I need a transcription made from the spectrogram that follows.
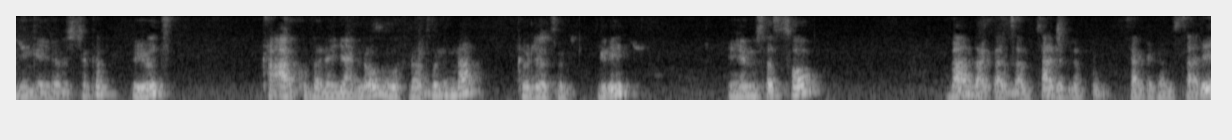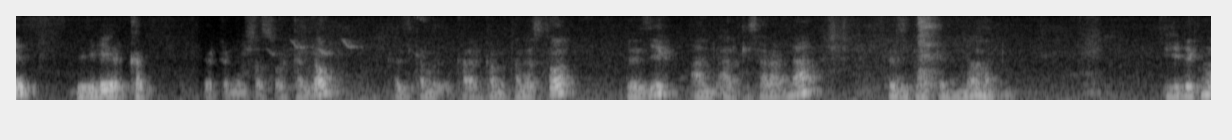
ድንጋይ ለመሸከም እዩት፣ ከአርኩ በላይ ያለውን ውፍረቱን እና ክብደቱን እንግዲህ ይሄ ምሰሶ በአንድ አቅጣጫ ብቻ አይደለም ሲያገ ለምሳሌ ይሄ እርከን እርከን የምሰሶ እርከን ነው። ከዚህ ከእርከኑ ተነስቶ በዚህ አንድ አርክ ይሰራና ከዚህ ጋር ይገናኛል ማለት ነው። ይሄ ደግሞ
